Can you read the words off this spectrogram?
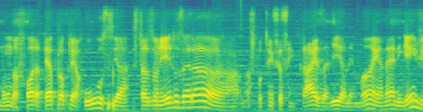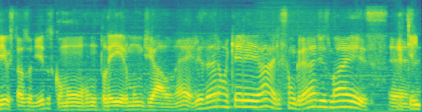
mundo afora, até a própria Rússia. Os Estados Unidos era as potências centrais ali, a Alemanha, né? Ninguém via os Estados Unidos como um, um player mundial, né? Eles eram aquele, ah, eles são grandes, mas é, Aquele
